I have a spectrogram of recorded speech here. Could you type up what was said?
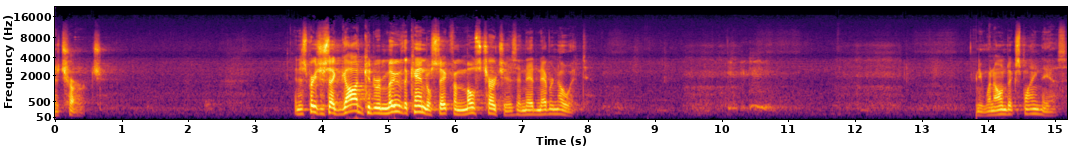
a church. And this preacher said God could remove the candlestick from most churches and they'd never know it. Went on to explain this.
